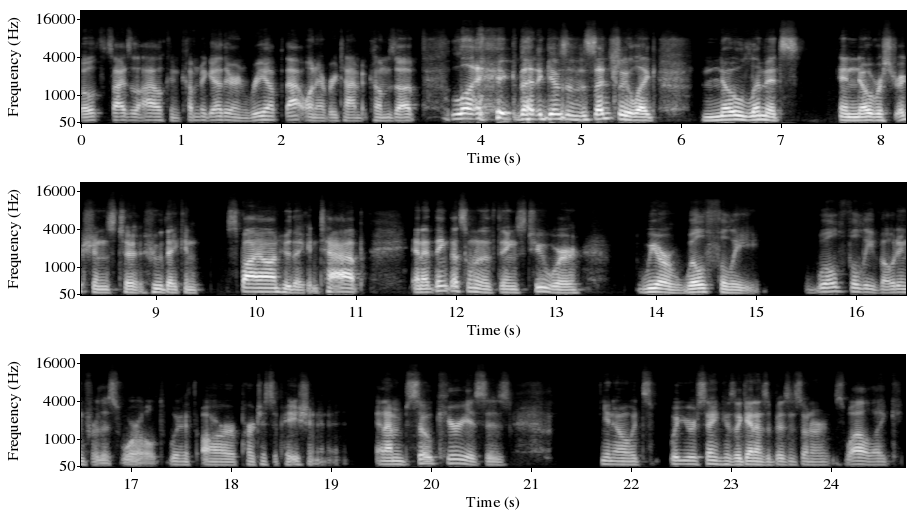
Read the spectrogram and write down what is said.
both sides of the aisle can come together and re-up that one every time it comes up like that it gives them essentially like no limits and no restrictions to who they can spy on who they can tap. And i think that's one of the things too where we are willfully willfully voting for this world with our participation in it. And i'm so curious is you know it's what you were saying because again as a business owner as well like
